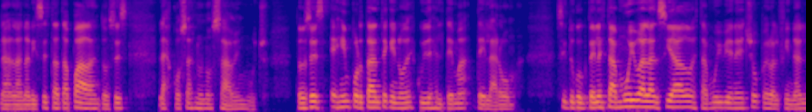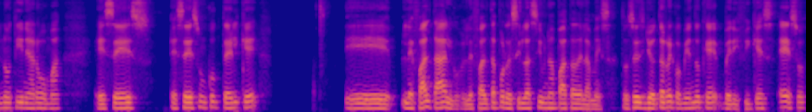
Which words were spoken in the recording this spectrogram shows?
la nariz está tapada, entonces las cosas no nos saben mucho. Entonces es importante que no descuides el tema del aroma. Si tu cóctel está muy balanceado, está muy bien hecho, pero al final no tiene aroma, ese es, ese es un cóctel que eh, le falta algo, le falta, por decirlo así, una pata de la mesa. Entonces yo te recomiendo que verifiques eso.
